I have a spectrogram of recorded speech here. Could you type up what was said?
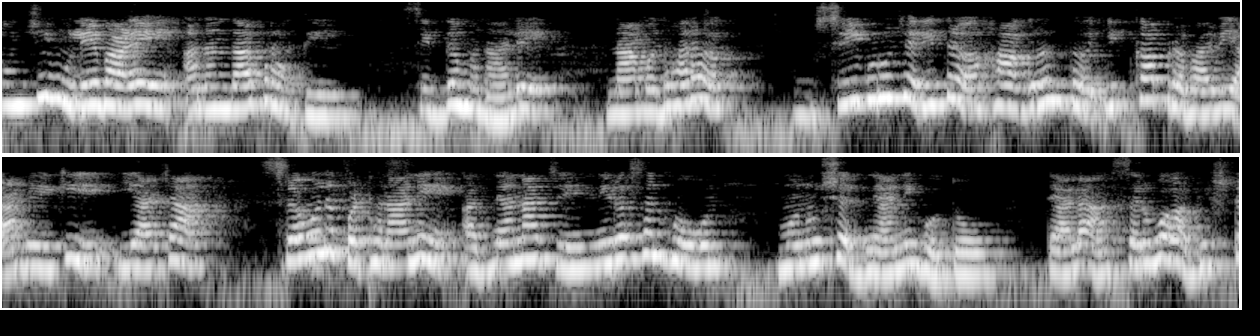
तुमची मुले बाळे आनंदात राहतील. सिद्ध म्हणाले नामधारक श्रीगुरुचरित्र हा ग्रंथ इतका प्रभावी आहे की याच्या श्रवण पठनाने अज्ञानाचे निरसन होऊन मनुष्य ज्ञानी होतो. त्याला सर्व अभिष्ट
